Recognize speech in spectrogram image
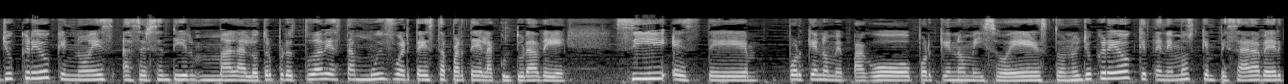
yo creo que no es hacer sentir mal al otro, pero todavía está muy fuerte esta parte de la cultura de sí, este, ¿por qué no me pagó? ¿Por qué no me hizo esto? ¿No? Yo creo que tenemos que empezar a ver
